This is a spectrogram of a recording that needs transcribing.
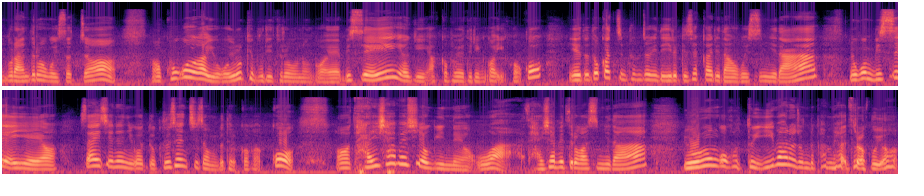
물 안 들어온 거 있었죠. 어, 그거가 요거 이렇게 물이 들어오는 거예요. Miss A 여기 아까 보여드린 거 이거고 얘도 똑같은 품종인데 이렇게 색깔이 나오고 있습니다. 요건 Miss A예요. 사이즈는 이것도 9cm 정도 될 것 같고 어, 다이샤벳이 여기 있네요. 우와 다이샤벳 들어갔습니다. 요런 거 보통 2만 원 정도 판매하더라고요.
